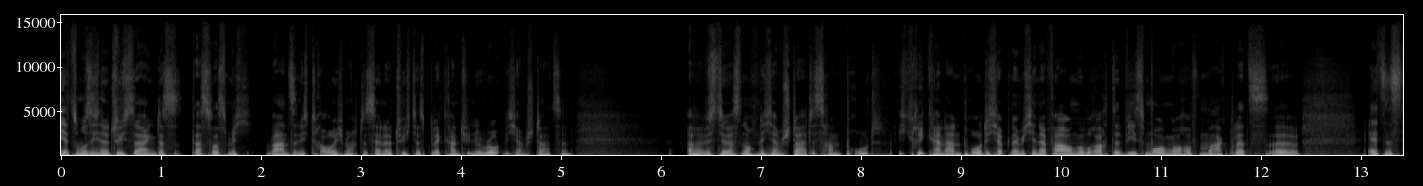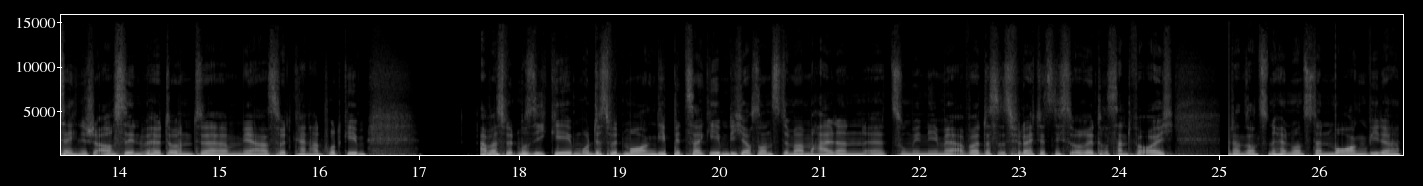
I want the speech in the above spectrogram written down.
Jetzt muss ich natürlich sagen, dass das, was mich wahnsinnig traurig macht, ist ja natürlich, dass Black Country New Road nicht am Start sind. Aber wisst ihr, was noch nicht am Start ist? Handbrot. Ich kriege kein Handbrot. Ich habe nämlich in Erfahrung gebracht, wie es morgen auch auf dem Marktplatz äh, essenstechnisch aussehen wird. Und ähm, ja, es wird kein Handbrot geben. Aber es wird Musik geben und es wird morgen die Pizza geben, die ich auch sonst immer im Haldern äh, zu mir nehme. Aber das ist vielleicht jetzt nicht so interessant für euch. Und ansonsten hören wir uns dann morgen wieder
